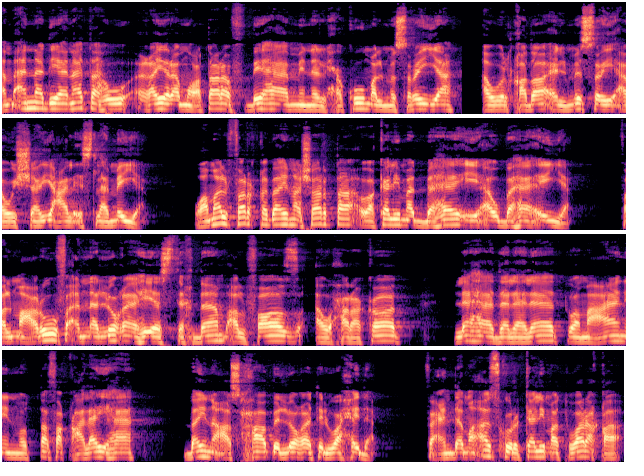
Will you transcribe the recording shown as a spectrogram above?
أم أن ديانته غير معترف بها من الحكومة المصرية أو القضاء المصري أو الشريعة الإسلامية. وما الفرق بين شرطه وكلمة بهائي أو بهائية؟ فالمعروف أن اللغة هي استخدام ألفاظ أو حركات لها دلالات ومعان متفق عليها بين أصحاب اللغة الواحدة. فعندما أذكر كلمة ورقة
